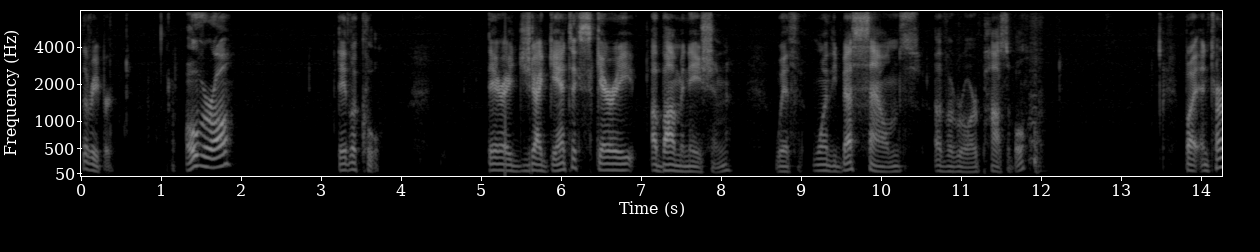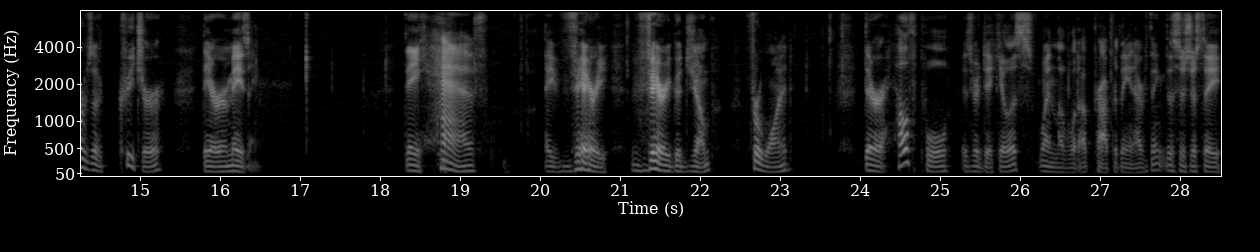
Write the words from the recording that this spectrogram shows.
the Reaper. Overall, they look cool. They're a gigantic, scary abomination with one of the best sounds of a roar possible. But in terms of creature, they are amazing. They have a very, very good jump, for one. Their health pool is ridiculous when leveled up properly and everything. This is just a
